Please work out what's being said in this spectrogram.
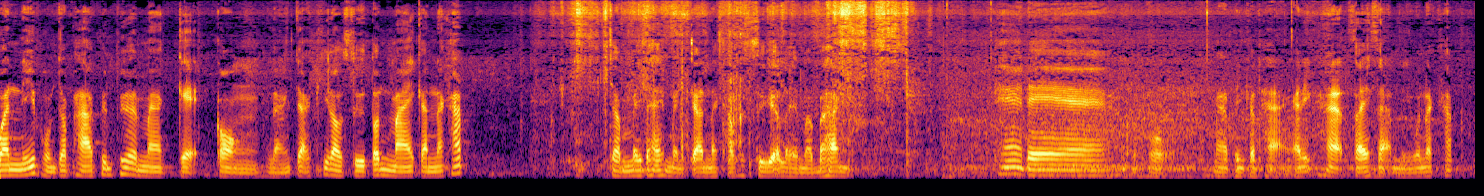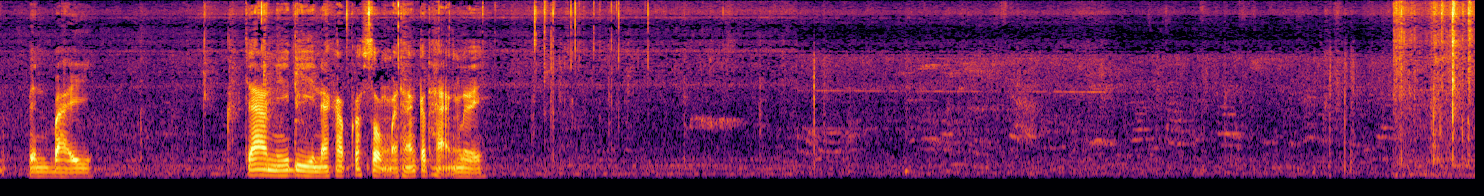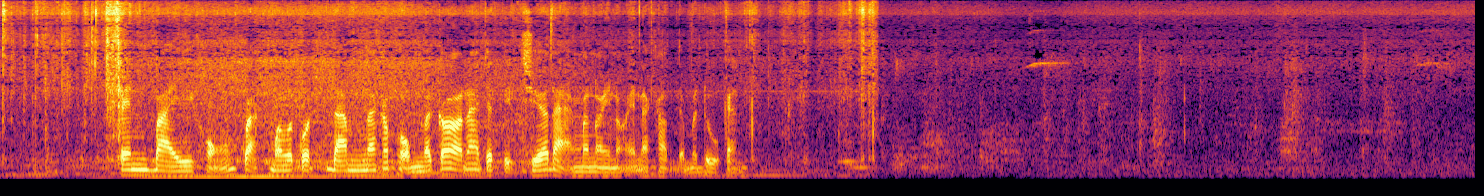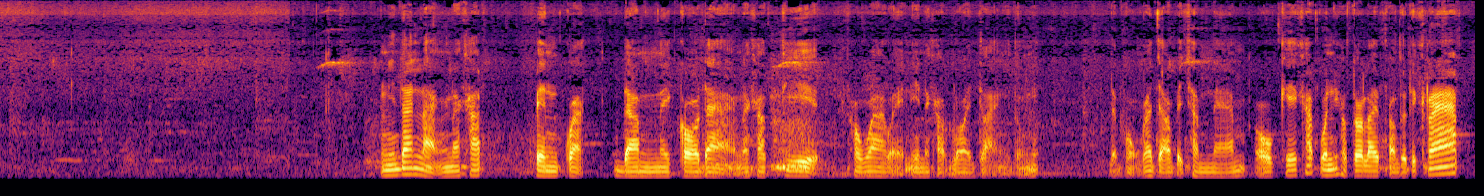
วันนี้ผมจะพาเพื่อนๆมาแกะกล่องหลังจากที่เราซื้อต้นไม้กันนะครับจำไม่ได้เหมือนกันนะครับ ซื้ออะไรมาบ้างแท่แดโอ้โหมาเป็นกระถาง อันนี้หาดไซส์สามนิ้วนะครับ เป็นใบ เจ้านี้ดีนะครับ ก็ส่งมาทั้งกระถางเลย เป็นใบของกวักมรกตดำนะครับ ผมแล้วก็น่าจะติดเชื้อด่างมาหน่อยๆนะครับ เดี๋ยวมาดูกันนี้ด้านหลังนะครับ เป็นกวักดำในกอด่างนะครับ ที่เขาว่าไว้นี่นะครับ รอยด่างตรงนี้ เดี๋ยวผมก็จะเอาไปชำน้ำโอเคครับ วันนี้ขอตัวลาไปก่อนสวัสดีครับ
